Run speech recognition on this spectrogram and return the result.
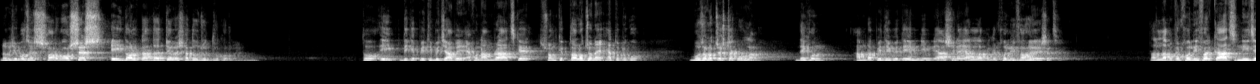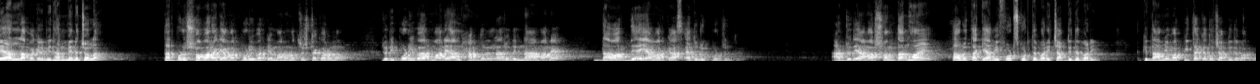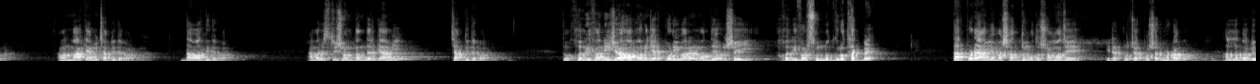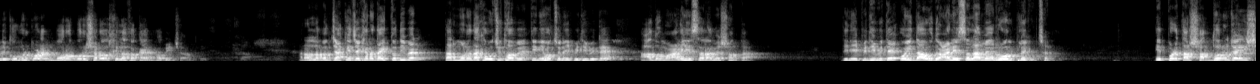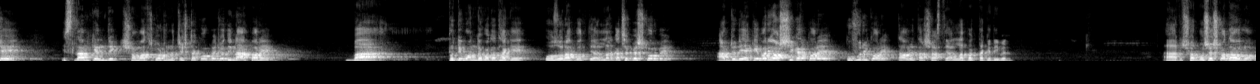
নবীজি বলছেন, সর্বশেষ এই দলটা দাজ্জালের সাথেও যুদ্ধ করবে। তো এই দিকে পৃথিবী যাবে। এখন আমরা আজকে সংক্ষিপ্ত আলোচনায় এতটুকু বোঝানোর চেষ্টা করলাম। দেখুন, আমরা পৃথিবীতে এমনি এমনি আসি নাই, আল্লাহ পাকের খলিফা হয়ে এসেছে। আল্লাহ পাকের খলিফার কাজ নিজে আল্লাহ পাকের বিধান মেনে চলা। তারপরে সবার আগে আমার পরিবারকে মানানোর চেষ্টা করানো। যদি পরিবার মানে আলহামদুলিল্লাহ, যদি না মানে দাওয়াত দেয় আমার কাজ এতটুকু পর্যন্ত আর যদি আমার সন্তান হয়, তাহলে তাকে আমি ফোর্স করতে পারি, চাপ দিতে পারি। কিন্তু আমি আমার পিতাকে তো চাপ দিতে পারব না। আমার মাকে আমি চাপ দিতে পারব না। দাওয়াত দিতে পারব। আমার স্ত্রী সন্তানদেরকে আমি চাপ দিতে পারব। তো খলিফা নিজে হব, নিজের পরিবারের মধ্যেও সেই খলিফার সুন্নতগুলো থাকবে। তারপরে আমি আমার সাধ্যমতো সমাজে এটার প্রচার প্রসার ঘটাবো আল্লাহবাক যদি কবুল করেন, বড় পরিসরেও খিলাফা কায়েম হবে ইনশাআল্লাহ। আর আল্লাহবাক যাকে যেখানে দায়িত্ব দিবেন, তার মনে রাখা উচিত হবে, তিনি হচ্ছেন এই পৃথিবীতে আদম আলী সালামের সন্তান। তিনি এই পৃথিবীতে ওই দাউদ আলী সালামের রোল প্লে করছেন। এরপরে তার সাধ্য অনুযায়ী সে ইসলাম কেন্দ্রিক সমাজ গঠনের চেষ্টা করবে, যদি না পারে বা প্রতিবন্ধকতা থাকে, ওজোর আপত্তি আল্লাহর কাছে পেশ করবে। আর যদি একেবারেই অস্বীকার করে, কুফুরি করে, তাহলে তার শাস্তি আল্লাহ পাক তাকে দিবেন। আর সর্বশেষ কথা হলো,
